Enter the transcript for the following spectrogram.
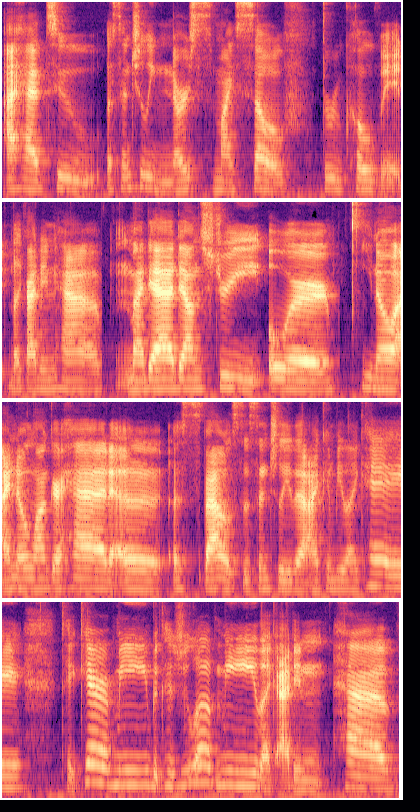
I had to essentially nurse myself through COVID. Like I didn't have my dad down the street or you know, I no longer had a, a spouse essentially that I can be like, hey, take care of me because you love me. Like I didn't have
